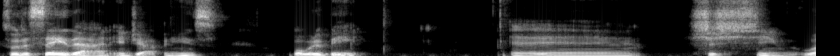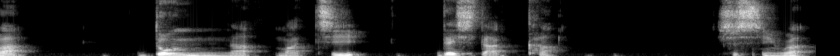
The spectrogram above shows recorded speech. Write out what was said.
So to say that in Japanese, what would it be? えー、出身はどんな町でしたか出身は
